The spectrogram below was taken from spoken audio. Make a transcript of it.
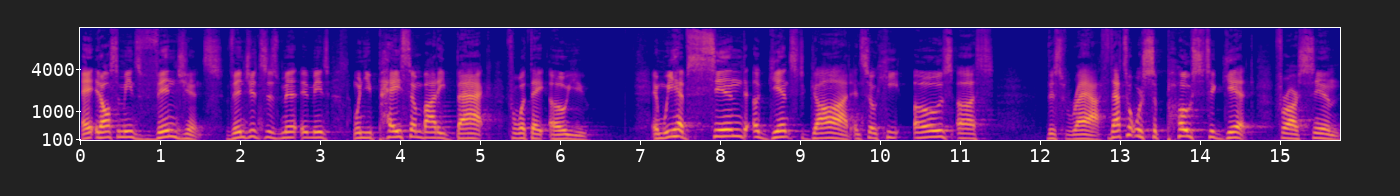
It also means vengeance. Vengeance is it means when you pay somebody back for what they owe you. And we have sinned against God, and so he owes us this wrath. That's what we're supposed to get for our sin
